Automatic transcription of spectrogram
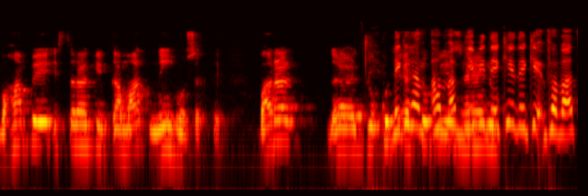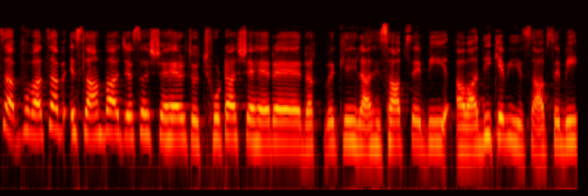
वहाँ पे इस तरह के इकदाम नहीं हो सकते। बारह जो कुछ लेकिन हम हम अब ये भी देखिए देखिए फवाद साहब फवाद साहब इस्लामाबाद जैसा शहर जो छोटा शहर है रकबे के हिसाब से भी आबादी के भी हिसाब से भी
